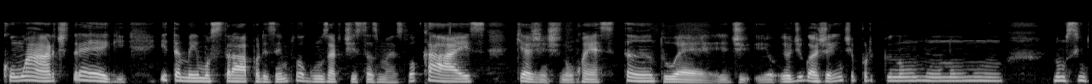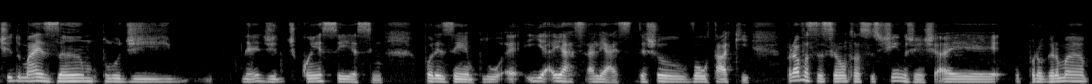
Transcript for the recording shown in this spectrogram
com a arte drag e também mostrar, por exemplo, alguns artistas mais locais que a gente não conhece tanto. É, eu, eu, digo a gente porque num, num, num, num sentido mais amplo de, né, de, de, conhecer assim. Por exemplo, é, e, e, aliás, deixa eu voltar aqui para vocês que não estão assistindo, gente, é, o programa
